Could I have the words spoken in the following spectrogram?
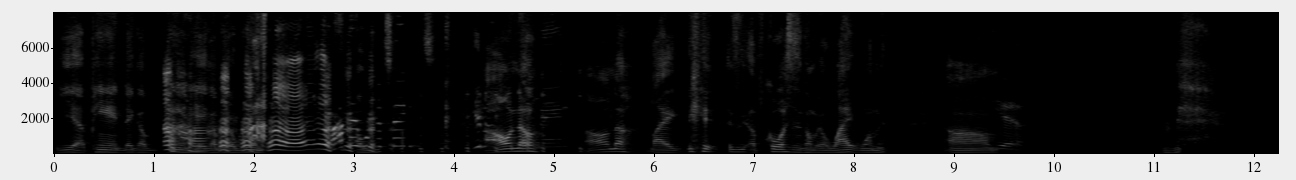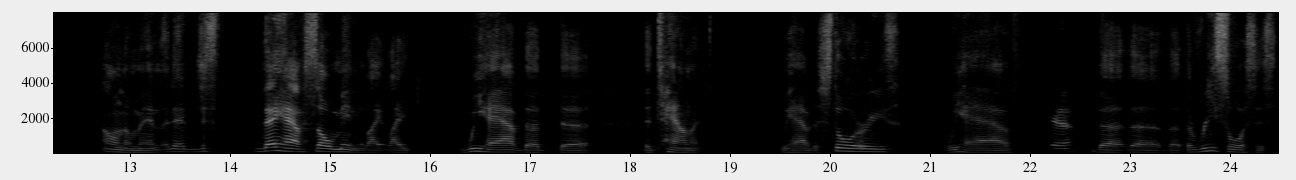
Yeah, pen they gonna pinhead gonna be a woman. why they want to change? You I don't know. what I don't know. Like, it's, of course, it's gonna be a white woman. Um. Yeah. I don't know, man. They just they have so many. Like, like we have the the the talent, we have the stories, we have Yeah. the the the, the resources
